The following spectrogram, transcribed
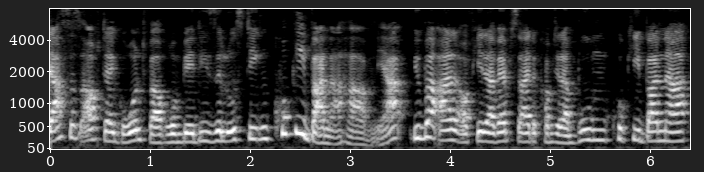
Das ist auch der Grund, warum wir diese lustigen Cookie-Banner haben. Ja, überall auf jeder Webseite kommt ja dann Boom, Cookie-Banner.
